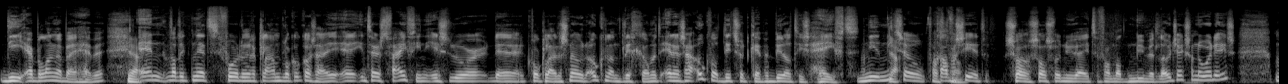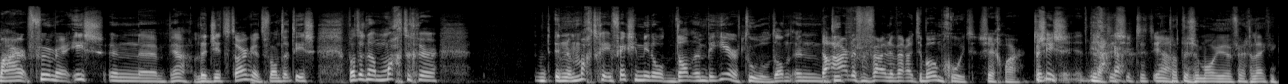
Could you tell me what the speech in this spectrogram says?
die er belangen bij hebben. Ja. En wat ik net voor de reclameblok ook al zei. In 2015 is door de klokluider Snowden ook aan het licht gekomen. Dat NSA ook wel dit soort capabilities heeft. Niet, niet ja, zo geavanceerd zoals, zoals we nu weten van wat nu met Lojax aan de orde is. Maar firmware is een ja, legit target. Want het is, wat is nou machtiger een machtige infectiemiddel dan een beheertool. Dan een de aarde vervuilen waaruit de boom groeit, zeg maar. Precies. Dat, ja. Is het, ja. dat is een mooie vergelijking.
